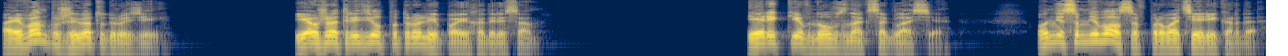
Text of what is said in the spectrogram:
а Иван поживет у друзей. Я уже отрядил патрули по их адресам. Эрик кивнул в знак согласия. Он не сомневался в правоте Рикарда.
